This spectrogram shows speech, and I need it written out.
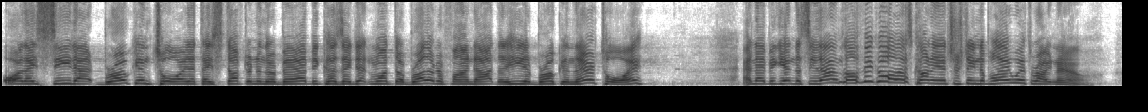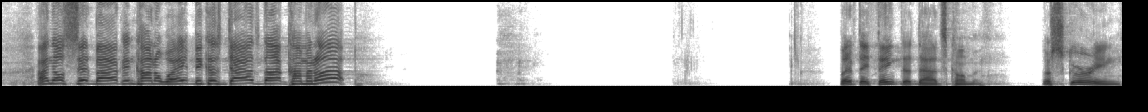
Or they see that broken toy that they stuffed under their bed because they didn't want their brother to find out that he had broken their toy and they begin to see that and they'll think, oh, that's kind of interesting to play with right now. And they'll sit back and kind of wait because dad's not coming up. But if they think that dad's coming, they're scurrying,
